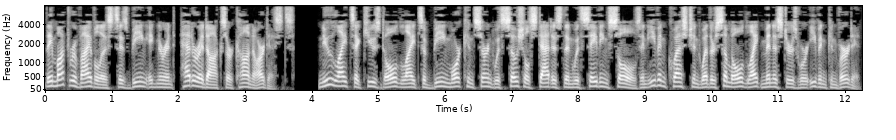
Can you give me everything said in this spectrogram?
They mocked revivalists as being ignorant, heterodox or con artists. New Lights accused Old Lights of being more concerned with social status than with saving souls and even questioned whether some Old Light ministers were even converted.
